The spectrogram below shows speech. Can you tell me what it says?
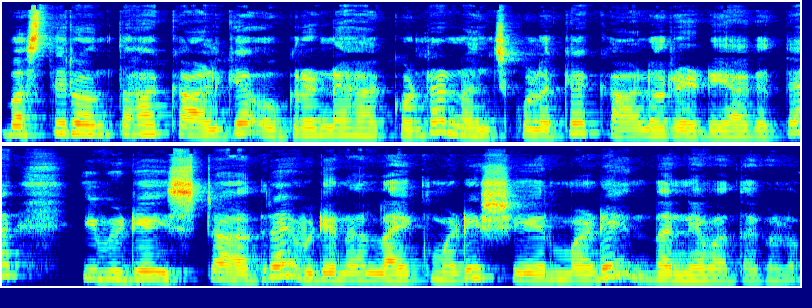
ಬಸ್ತಿರೋಂತಹ ಕಾಳಿಗೆ ಒಗ್ಗರಣೆ ಹಾಕ್ಕೊಂಡ್ರೆ ನಂಚ್ಕೊಳ್ಳೋಕ್ಕೆ ಕಾಳು ರೆಡಿ ಆಗುತ್ತೆ. ಈ ವಿಡಿಯೋ ಇಷ್ಟ ಆದರೆ ವಿಡಿಯೋನ ಲೈಕ್ ಮಾಡಿ ಶೇರ್ ಮಾಡಿ. ಧನ್ಯವಾದಗಳು.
